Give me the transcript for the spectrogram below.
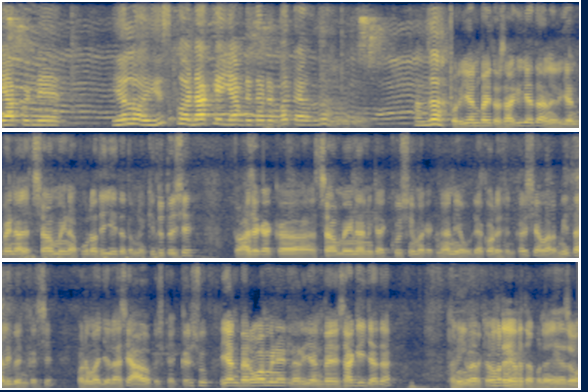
એ આપણને હેલો હિસકો નાખે એ આપણે તમને બતાવું સમજો રિયાનભાઈ તો જાગી જતા ને રિયાનભાઈને આજે છ મહિના પૂરા થઈ જાય તો તમને કીધું તો છે. તો આજે કંઈક છ મહિનાની કંઈક ખુશીમાં કંઈક નાની એવું ડેકોરેશન કરશે અમારા મિતાલીબેન કરશે. ભણવા ગયેલા છે આવે પછી કંઈક કરશું. રિયાનભાઈ રોવા મહિના એટલે રિયાનભાઈ જાગી હતા. ઘણી વાર કવરાયા હતા પણ એ જો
